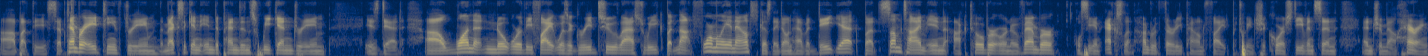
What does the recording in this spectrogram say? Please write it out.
Uh, but the September 18th dream, the Mexican Independence weekend dream, is dead. Uh, one noteworthy fight was agreed to last week, but not formally announced because they don't have a date yet. But sometime in October or November, we'll see an excellent 130 pound fight between Shakur Stevenson and Jamel Herring.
